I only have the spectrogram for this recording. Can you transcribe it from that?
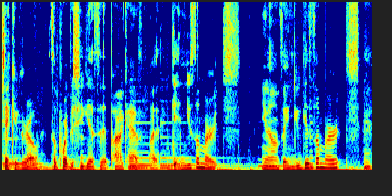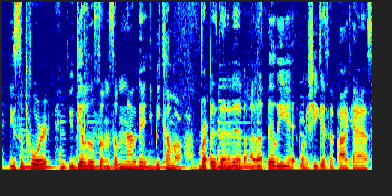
check your girl. Support the She Gets It podcast by getting you some merch. You know what I'm saying? You get some merch, you support, you get a little something, something out of it. You become a representative, an affiliate for She Gets It Podcast.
